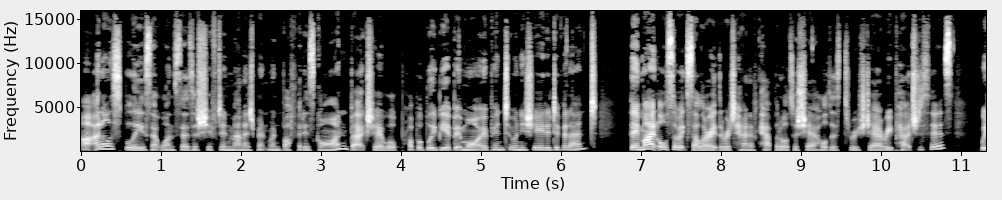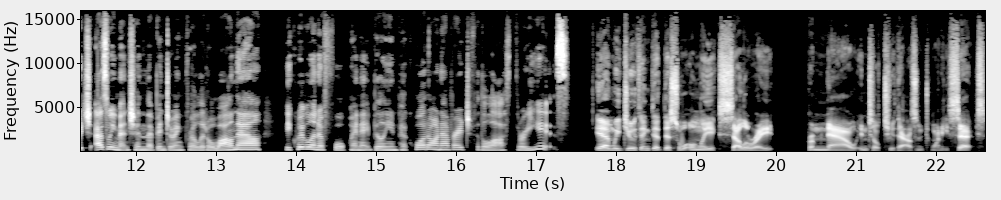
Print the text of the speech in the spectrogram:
Our analyst believes that once there's a shift in management when Buffett is gone, Berkshire will probably be a bit more open to initiate a dividend. They might also accelerate the return of capital to shareholders through share repurchases, which, as we mentioned, they've been doing for a little while now, the equivalent of 4.8 billion per quarter on average for the last three years. Yeah, and we do think that this will only accelerate from now until 2026.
